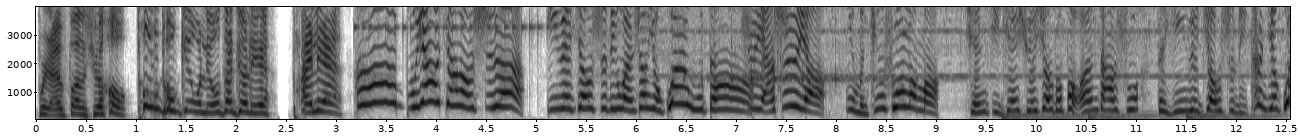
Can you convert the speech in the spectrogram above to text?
不然放学后通通给我留在这里排练。啊！不要，夏老师，音乐教室里晚上有怪物的。是呀，是呀，你们听说了吗？前几天学校的保安大叔在音乐教室里看见怪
